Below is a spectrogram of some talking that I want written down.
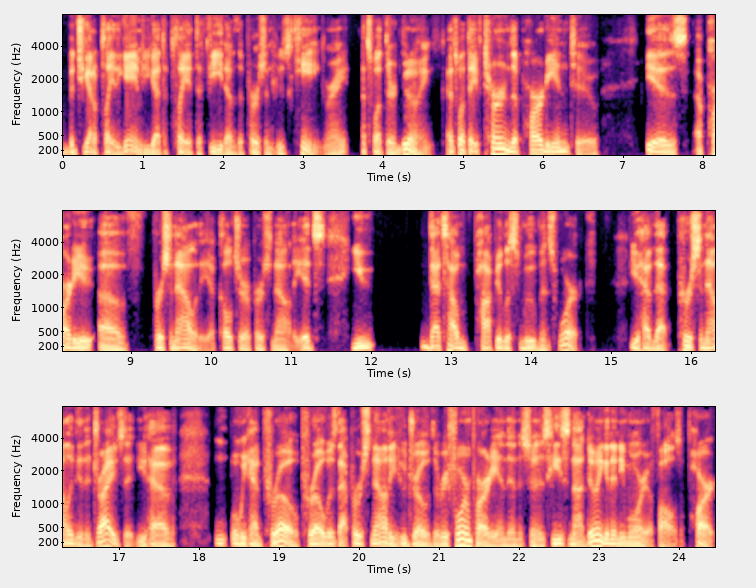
But you got to play the game. You got to play at the feet of the person who's king, right? That's what they're doing. That's what they've turned the party into is a party of personality, a culture of personality. It's you that's how populist movements work. You have that personality that drives it. You have when we had Perot, Perot was that personality who drove the Reform Party, and then as soon as he's not doing it anymore, it falls apart.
